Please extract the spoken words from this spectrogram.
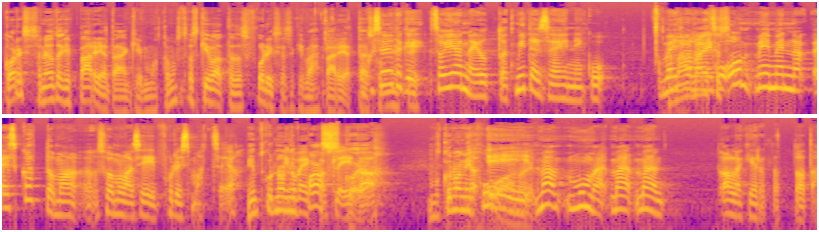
koriksessa niin jotenkin pärjätäänkin, mutta musta olisi kiva, että tuossa fudiksessakin vähän pärjättäisiin. Se, jotenkin, se on jännä juttu, että miten se ei niin kuin me ei, mä, mä niin kuin, me ei mennä edes katsomaan suomalaisia fudismatseja. Niin, mutta kun ne on niin, niin paskoja. Mutta kun on niin no, huonoja. Ei, mä, mun, mä, mä, mä en allekirjoita tota.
